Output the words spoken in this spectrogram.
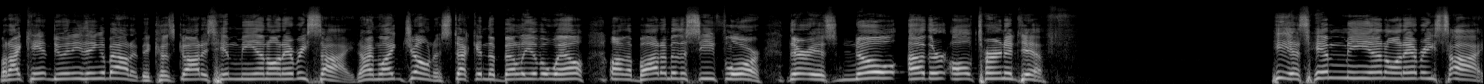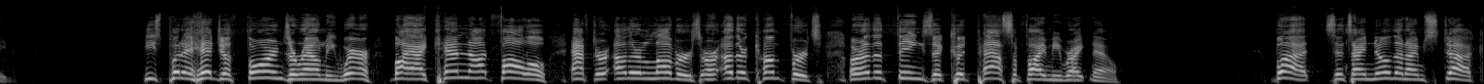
But I can't do anything about it because God has hemmed me in on every side. I'm like Jonah, stuck in the belly of a well on the bottom of the sea floor. There is no other alternative. He has hemmed me in on every side. He's put a hedge of thorns around me whereby I cannot follow after other lovers or other comforts or other things that could pacify me right now. But since I know that I'm stuck,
